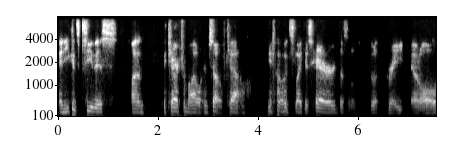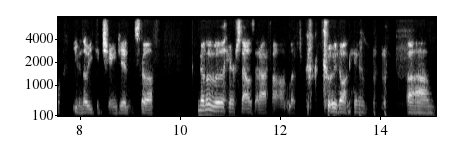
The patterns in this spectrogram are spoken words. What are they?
and you can see this on the character model himself, Cal. You know, it's like his hair doesn't look great at all, even though you can change it and stuff. None of the hairstyles that I found looked good on him. Um,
